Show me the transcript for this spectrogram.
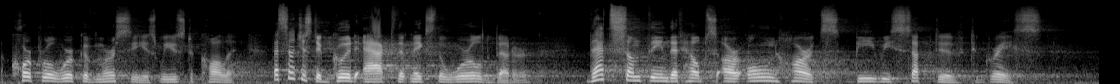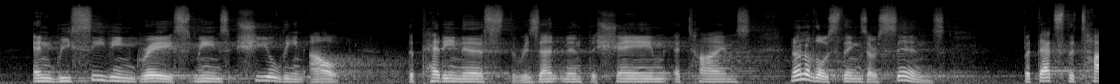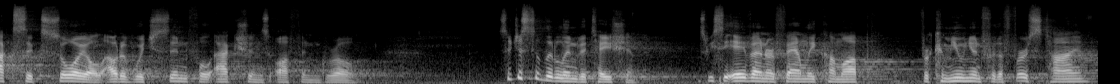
a corporal work of mercy, as we used to call it, that's not just a good act that makes the world better that's something that helps our own hearts be receptive to grace. And receiving grace means shielding out the pettiness, the resentment, the shame at times. None of those things are sins, but that's the toxic soil out of which sinful actions often grow. So, just a little invitation. As we see Ava and her family come up for communion for the first time,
